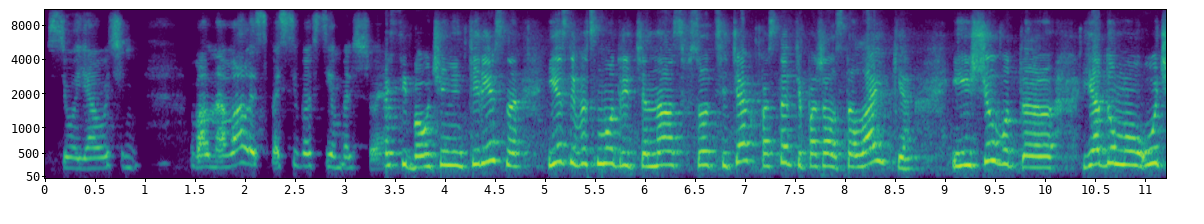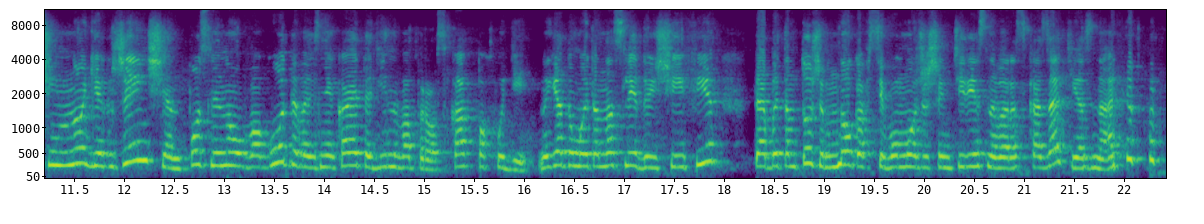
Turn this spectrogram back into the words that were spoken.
Все, я очень волновалась. Спасибо всем большое. Спасибо, очень интересно. Если вы смотрите нас в соцсетях, поставьте, пожалуйста, лайки. И еще вот, э, я думаю, очень многих женщин после Нового года возникает один вопрос. Как похудеть? Но я думаю, это на следующий эфир. Ты об этом тоже много всего можешь интересного рассказать, я знаю.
